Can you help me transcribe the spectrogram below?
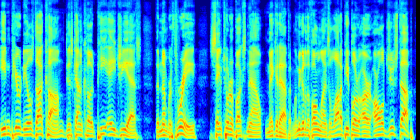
EdenPureDeals.com, discount code PAGS, the number three. Save 200 bucks now. Make it happen. Let me go to the phone lines. A lot of people are, are, are all juiced up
